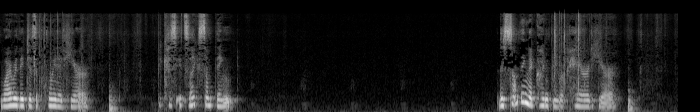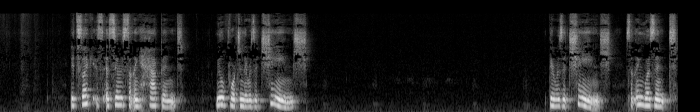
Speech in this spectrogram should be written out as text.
Why were they disappointed here? Because it's like something there's something that couldn't be repaired here. It's like as soon as something happened, Wheel of Fortune, there was a change. There was a change something wasn't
